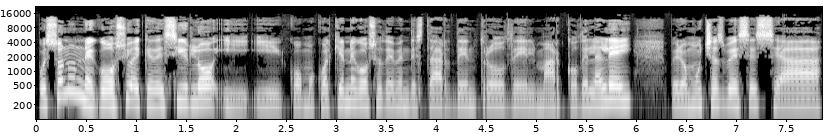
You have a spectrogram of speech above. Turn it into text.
pues son un negocio, hay que decirlo, y, y como cualquier negocio deben de estar dentro del marco de la ley, pero muchas veces se ha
